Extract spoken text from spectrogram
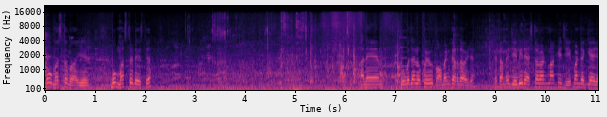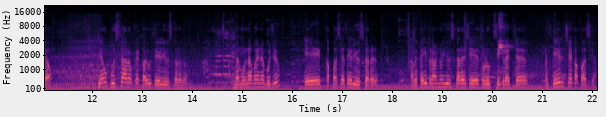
બહુ મસ્ત ભાઈ એ બહુ મસ્ત ટેસ્ટ છે. અને બહુ બધા લોકો એવું કોમેન્ટ કરતા હોય છે કે તમે જે બી રેસ્ટોરન્ટમાં કે જે પણ જગ્યાએ જાઓ, ત્યાં હું પૂછતા રહો કે કયું તેલ યુઝ કરો છો. મેં મુન્નાભાઈને પૂછ્યું, એ કપાસિયા તેલ યુઝ કરે છે? હવે કઈ બ્રાન્ડનું યુઝ કરે છે એ થોડુંક સિક્રેટ છે, પણ તેલ છે કપાસિયા.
